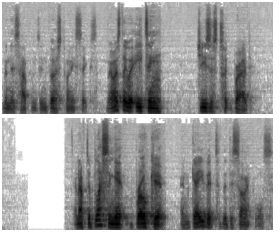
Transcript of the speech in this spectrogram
When this happens in verse 26. Now, as they were eating, Jesus took bread and after blessing it, broke it and gave it to the disciples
